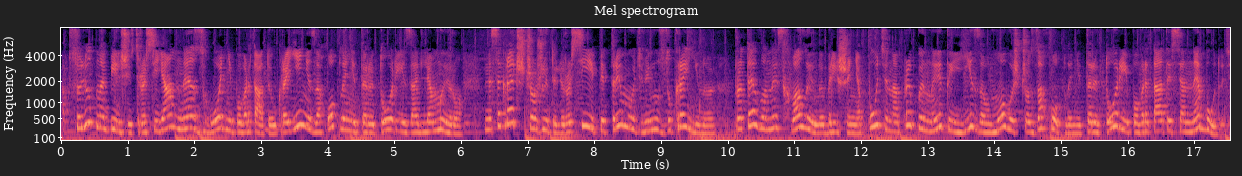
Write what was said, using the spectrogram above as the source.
Абсолютна більшість росіян не згодні повертати Україні захоплені території задля миру. Не секрет, що жителі Росії підтримують війну з Україною, проте вони схвалили б рішення Путіна припинити її за умови, що захоплені території повертатися не будуть.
